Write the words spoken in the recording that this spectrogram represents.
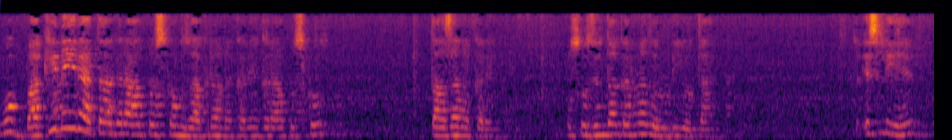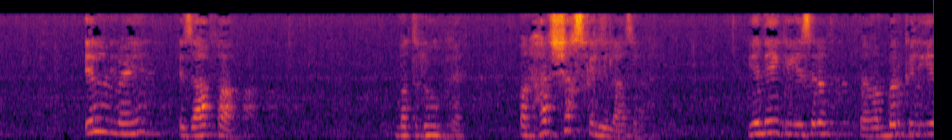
وہ باقی نہیں رہتا اگر آپ اس کا مذاکرہ نہ کریں، اگر آپ اس کو تازہ نہ کریں۔ اس کو زندہ کرنا ضروری ہوتا ہے۔ تو اس لیے علم میں اضافہ مطلوب ہے۔ اور ہر شخص کے لیے لازم ہے۔ یہ نہیں کہ یہ صرف پیغمبر کے لیے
